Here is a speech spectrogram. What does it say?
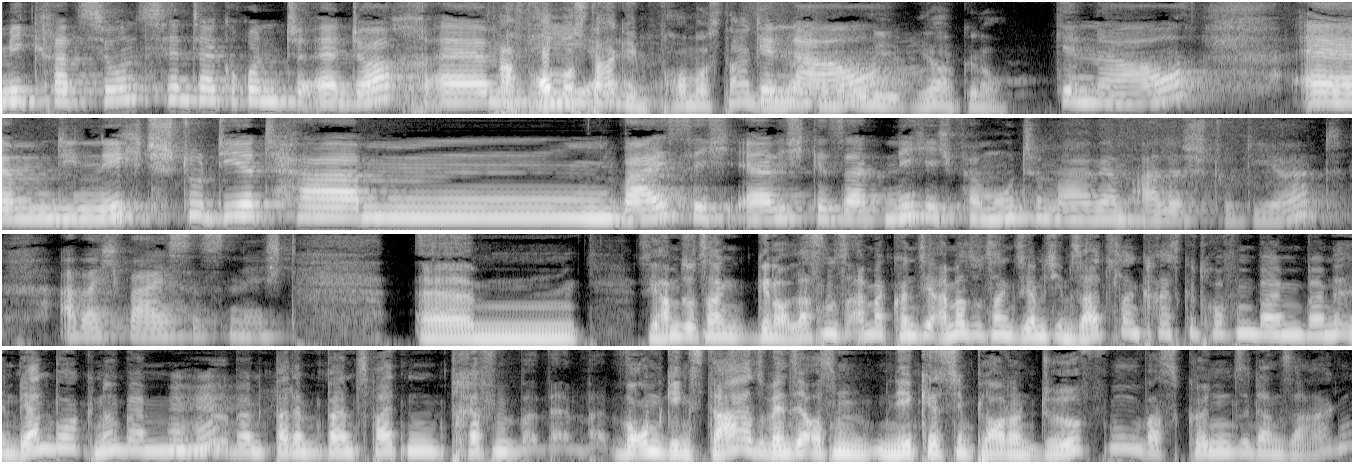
Migrationshintergrund äh, doch. Ähm, Ach, Frau die, Mostagi, Frau Mostagi, ja, genau. Uni. Ja, genau. Genau. Ähm, die nicht studiert haben, weiß ich ehrlich gesagt nicht. Ich vermute mal, wir haben alle studiert, aber ich weiß es nicht. Ähm, Sie haben sozusagen, genau, lassen uns einmal, können Sie einmal sozusagen, Sie haben sich im Salzlandkreis getroffen, beim, beim, in Bernburg, ne, beim, Mhm. beim, bei dem, beim zweiten Treffen. Worum ging es da? Also wenn Sie aus dem Nähkästchen plaudern dürfen, was können Sie dann sagen?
